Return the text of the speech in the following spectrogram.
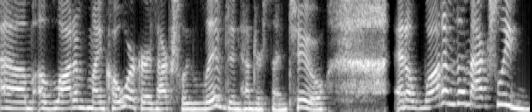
um a lot of my coworkers actually lived in henderson too and a lot of them actually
